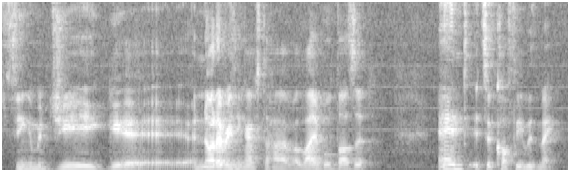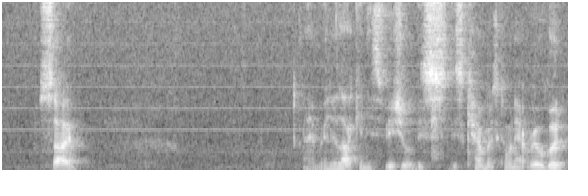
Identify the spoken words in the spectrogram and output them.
thingamajig. Uh, not everything has to have a label, does it? And it's a coffee with me. So I'm really liking this visual. This this camera's coming out real good.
